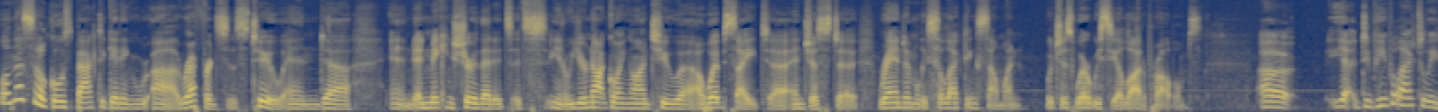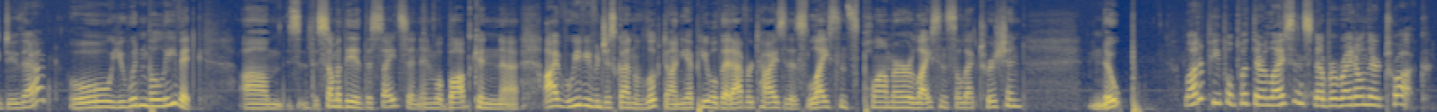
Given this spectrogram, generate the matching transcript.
Well, and that still goes back to getting uh, references too, and uh, and and making sure that it's it's you know you're not going on to a, website uh, and just uh, randomly selecting someone, which is where we see a lot of problems. Uh, yeah, do people actually do that? Oh, you wouldn't believe it. Um, some of the, the sites and, and what Bob can, uh, I've, we've even just gone and looked on. You have people that advertise as licensed plumber, licensed electrician. Nope. A lot of people put their license number right on their truck.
